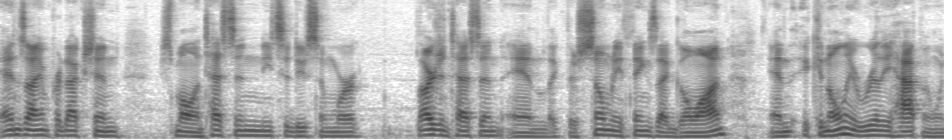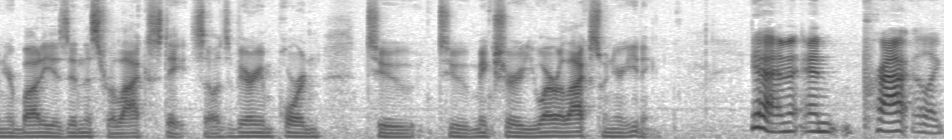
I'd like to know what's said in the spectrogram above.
enzyme production, your small intestine needs to do some work, large intestine, and like there's so many things that go on, and it can only really happen when your body is in this relaxed state. So it's very important to to make sure you are relaxed when you're eating. Yeah, and and pra- like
